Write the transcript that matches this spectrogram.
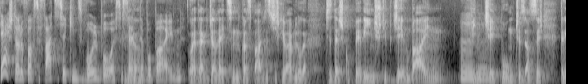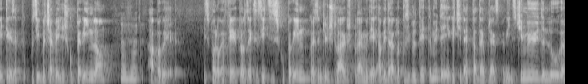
Desta forse fazia che ins volbo se sente yeah. bobain. Ora der già letto ich quelle pagine ci scriveva allora geschrieben, dass cuperin stip gerbain mm. fin che punct also se dritte ist possibel che wenig cuperin lo. Mhm. Aber ist polo referto als exercizio di scoperin, questo è un giusto vero, habe di avere Possibilität, possibilità müde mhm. ist. ci detta da esperienza, ci muden lura,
